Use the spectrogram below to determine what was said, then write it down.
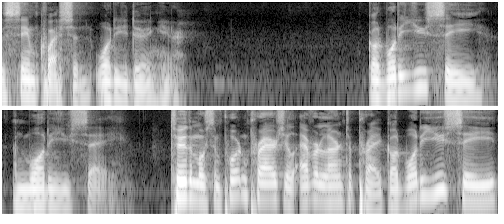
the same question What are you doing here? God, what do you see and what do you say? Two of the most important prayers you'll ever learn to pray. God, what do you see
